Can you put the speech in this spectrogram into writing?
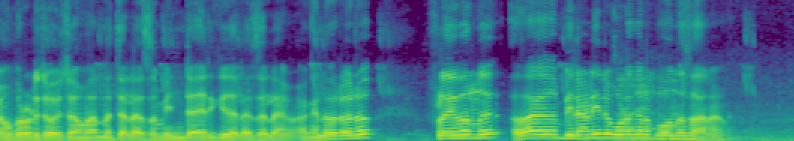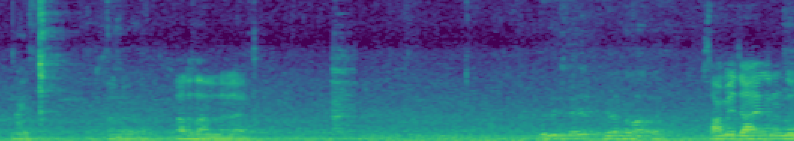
മൂപ്പരോട് ചോദിച്ചാൽ പറഞ്ഞാൽ ചില ദിവസം മിന്റായിരിക്കും ചില ദിവസം അങ്ങനെ ഓരോരോ ഫ്ലേവറിൽ അതാ ബിരിയാണീന്റെ കൂടെ ഇങ്ങനെ പോകുന്ന സാധനമാണ്. സമയം ചായ എങ്ങനെയുണ്ട്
